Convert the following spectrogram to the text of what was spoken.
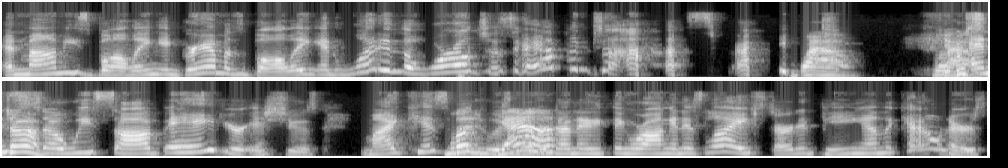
And mommy's bawling and grandma's bawling. And what in the world just happened to us? Right. Wow. Wow. And tough. so we saw behavior issues. My Kismet, well, who has yeah. never done anything wrong in his life, started peeing on the counters.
